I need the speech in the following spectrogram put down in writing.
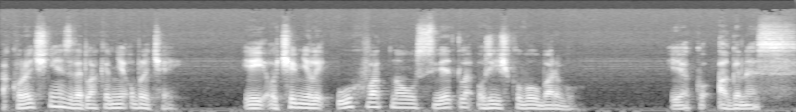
a konečně zvedla ke mně obličej. Její oči měly úchvatnou světle oříškovou barvu. Jako Agnes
